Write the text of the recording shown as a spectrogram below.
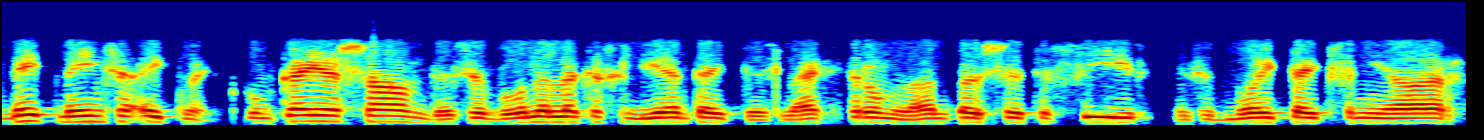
Net mense uitnooi. Kom kuier saam, dis 'n wonderlike geleentheid. Dis lekker om landbou so te vier. Dis 'n mooi tyd van die jaar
